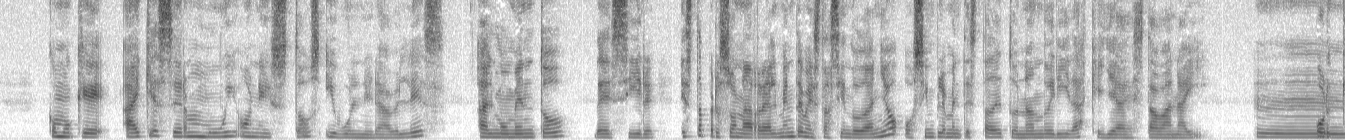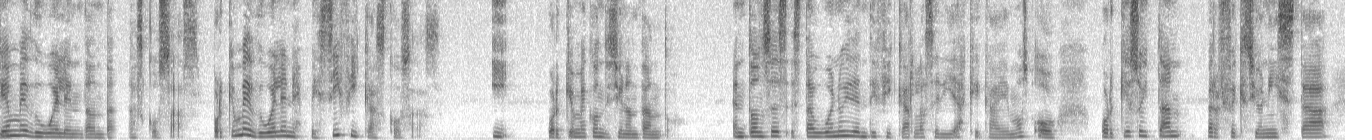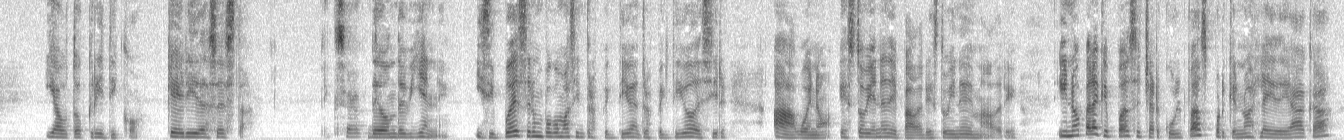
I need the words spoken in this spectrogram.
Como que hay que ser muy honestos y vulnerables al momento de decir, ¿esta persona realmente me está haciendo daño o simplemente está detonando heridas que ya estaban ahí? ¿Por qué mm. me duelen tantas cosas? ¿Por qué me duelen específicas cosas? ¿Y por qué me condicionan tanto? Entonces está bueno identificar las heridas que caemos o por qué soy tan perfeccionista y autocrítico. ¿Qué herida es esta? Exacto. ¿De dónde viene? Y si puede ser un poco más introspectiva, introspectivo, decir, ah, bueno, esto viene de padre, esto viene de madre. Y no para que puedas echar culpas, porque no es la idea acá,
